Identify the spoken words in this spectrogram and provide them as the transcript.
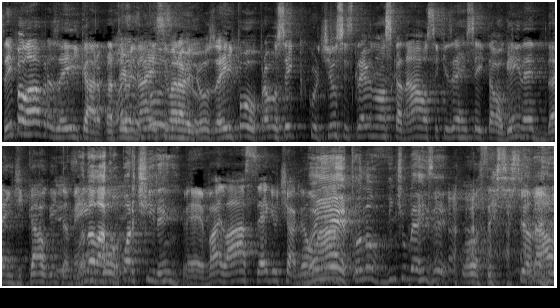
Sem palavras aí, cara, pra terminar Maravilhoso, esse meu. maravilhoso aí. Pô, pra você que curtiu, se inscreve no nosso canal. Se quiser receitar alguém, né? Dar, indicar alguém também. Manda lá, pô, compartilha, hein? é, vai lá, segue o Thiagão lá. Mãe, tô no 21BRZ. Pô, sensacional.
